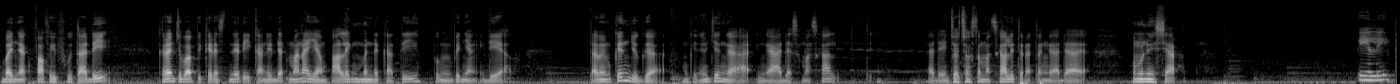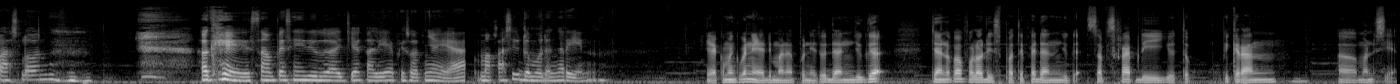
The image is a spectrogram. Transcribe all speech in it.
banyak Fafifu tadi, Kalian coba pikirin sendiri kandidat mana yang paling mendekati pemimpin yang ideal. Tapi mungkin juga mungkin aja nggak nggak ada sama sekali. Gitu ya. Gak ada yang cocok sama sekali ternyata nggak ada memenuhi syarat. Pilih paslon. Oke, sampai sini dulu aja kali episodenya ya. Makasih udah mau dengerin. Ya, kemarin-kemarin ya di mana pun itu. Dan juga jangan lupa follow di Spotify dan juga subscribe di YouTube Pikiran uh, Manusia.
